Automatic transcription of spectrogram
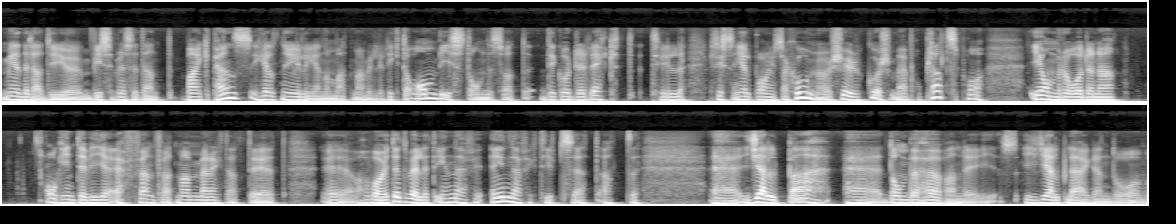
meddelade ju vicepresident Mike Pence helt nyligen om att man vill rikta om biståndet så att det går direkt till kristna hjälporganisationer och kyrkor som är på plats på, i områdena och inte via FN för att man märkt att det eh, har varit ett väldigt ineffektivt sätt att eh, hjälpa eh, de behövande i, i hjälplägren då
